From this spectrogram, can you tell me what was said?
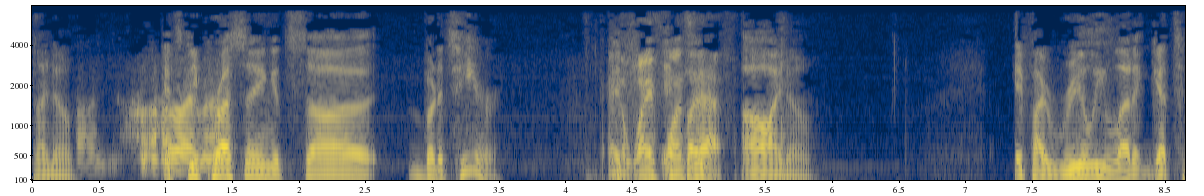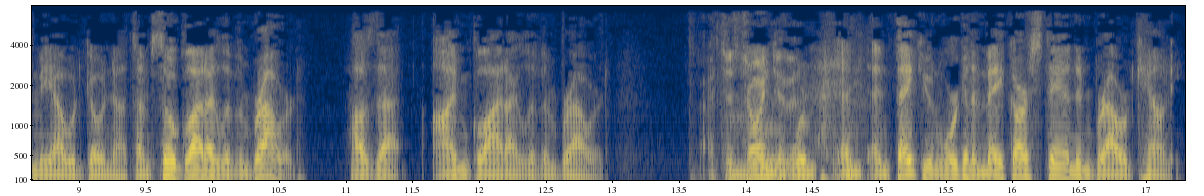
I know. All it's right, man. depressing. It's uh, but it's here. And the wife wants I, half. Oh, I know. If I really let it get to me, I would go nuts. I'm so glad I live in Broward. How's that? I'm glad I live in Broward. I just joined you um, We're- there. And, and thank you. And we're going to make our stand in Broward County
